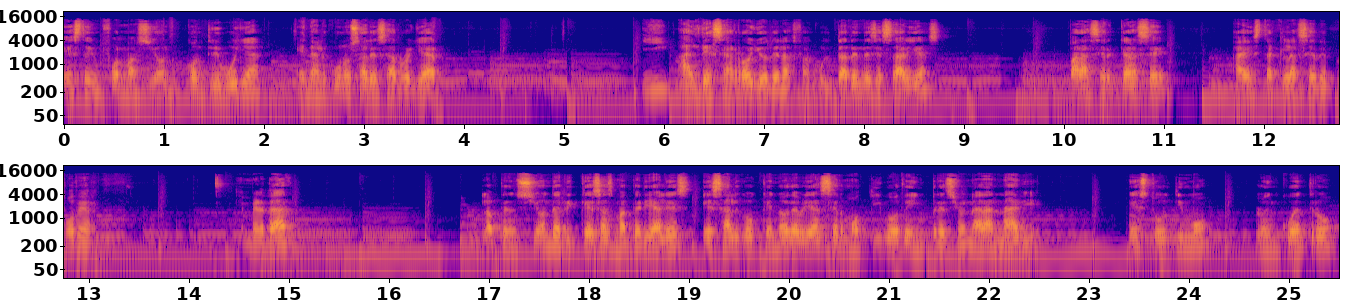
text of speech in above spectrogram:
esta información contribuya en algunos a desarrollar y al desarrollo de las facultades necesarias para acercarse a esta clase de poder. En verdad, la obtención de riquezas materiales es algo que no debería ser motivo de impresionar a nadie. Esto último lo encuentro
